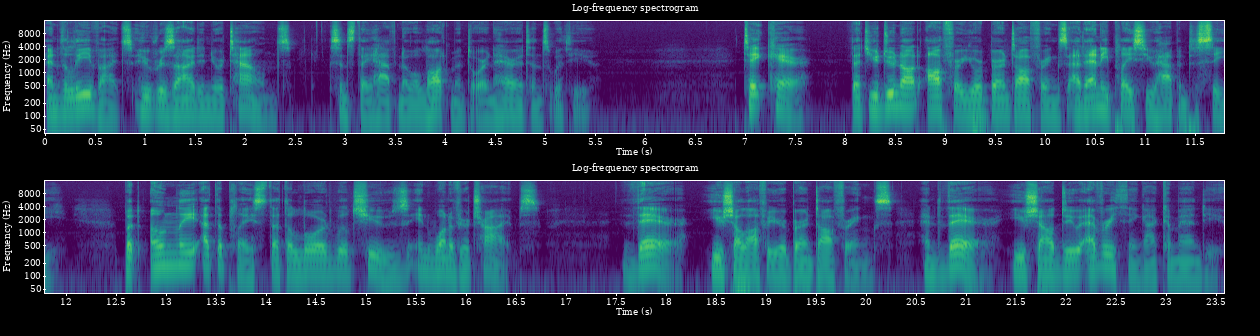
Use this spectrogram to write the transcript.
and the Levites who reside in your towns since they have no allotment or inheritance with you. Take care that you do not offer your burnt offerings at any place you happen to see, but only at the place that the Lord will choose in one of your tribes. There you shall offer your burnt offerings, and there you shall do everything I command you.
